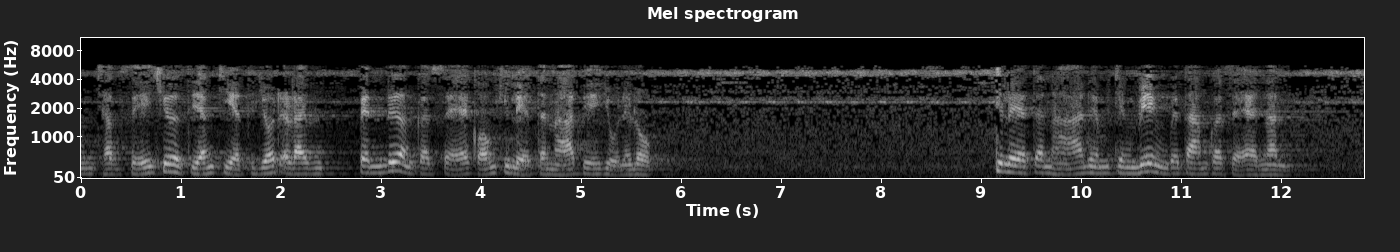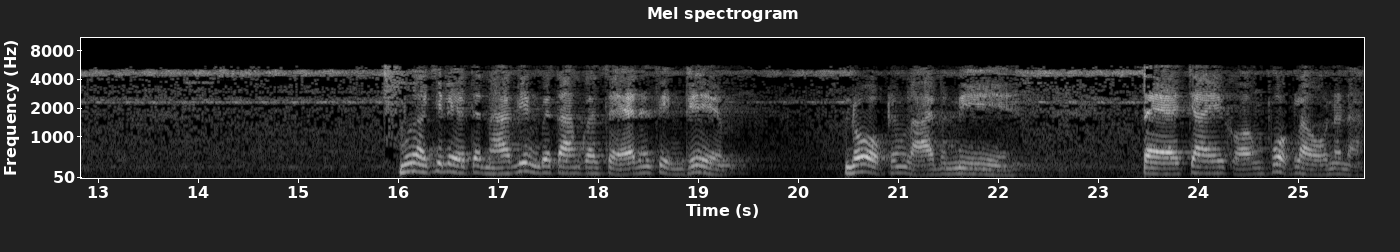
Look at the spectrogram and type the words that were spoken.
มณ์ฉักสีชื่อเสียงเกียรติยศอะไรเป็นเรื่องกระแสของกิเลสตัณหาที่อยู่ในโลก กิเลสตัณหาเนี่ยมันจึงวิ่งไปตามกระแสนั้น เมื่อกิเลสตัณหาวิ่งไปตามกระแสในสิ่งที่โลกทั้งหลายมันมี แต่ใจของพวกเรานั่นน่ะ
